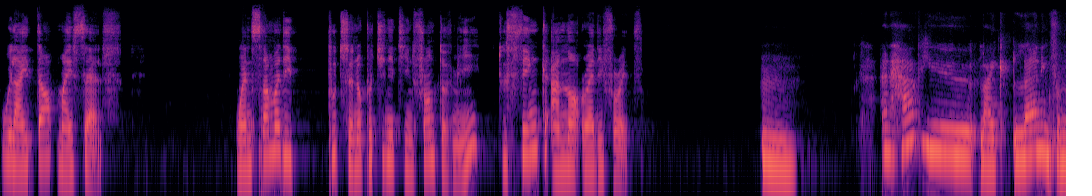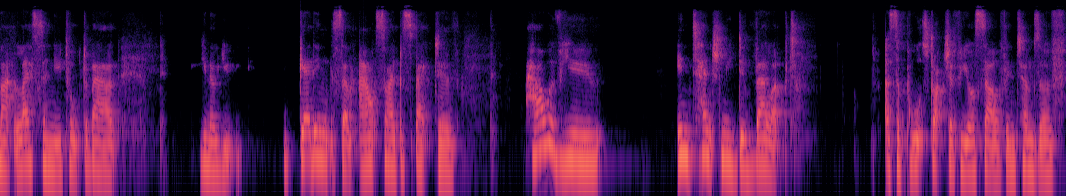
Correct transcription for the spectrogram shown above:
will I doubt myself when somebody puts an opportunity in front of me to think I'm not ready for it. Mm. And have you, like, learning from that lesson you talked about, you know you getting some outside perspective how have you intentionally developed a support structure for yourself in terms of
